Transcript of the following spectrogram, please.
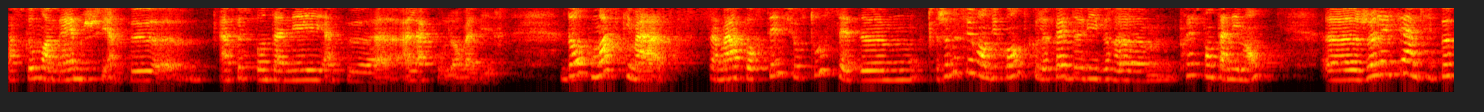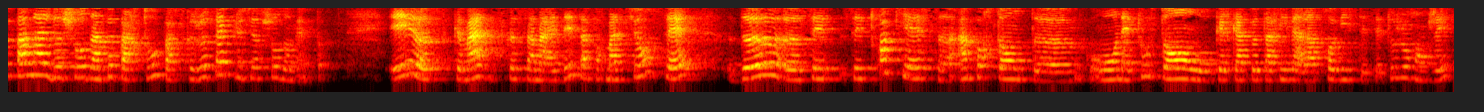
parce que moi-même, je suis un peu, un peu spontanée, un peu à la cool, on va dire. Donc moi, ce qui m'a, ça m'a apporté surtout, c'est de, je me suis rendu compte que le fait de vivre très spontanément, euh, je laissais un petit peu pas mal de choses un peu partout parce que je fais plusieurs choses en même temps. Et euh, ce, que m'a- ce que ça m'a aidé, ta formation, c'est de euh, ces, ces trois pièces importantes où on est tout le temps, où quelqu'un peut arriver à l'improviste et c'est toujours rangé,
